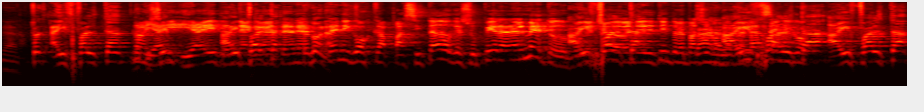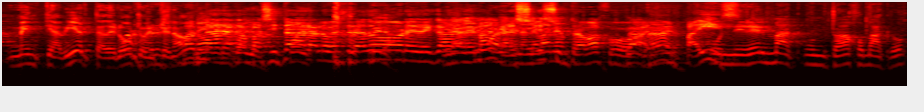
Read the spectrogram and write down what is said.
Entonces, ahí falta... No, y, ahí, y ahí, ahí falta, que tener técnicos capacitados que supieran el método. Ahí falta, ahí, falta ahí falta mente abierta del otro entrenador. Mandar a capacitar a los entrenadores de cada... En Alemania, es, en Alemania un trabajo a nivel país. Un nivel mac, un trabajo macro.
